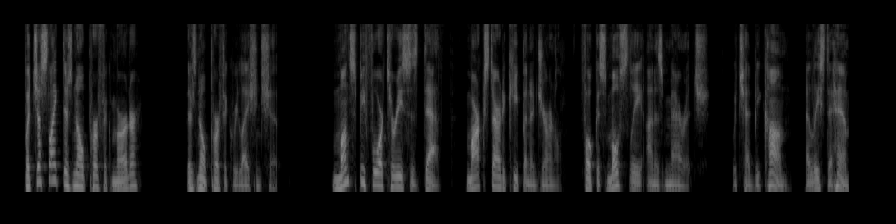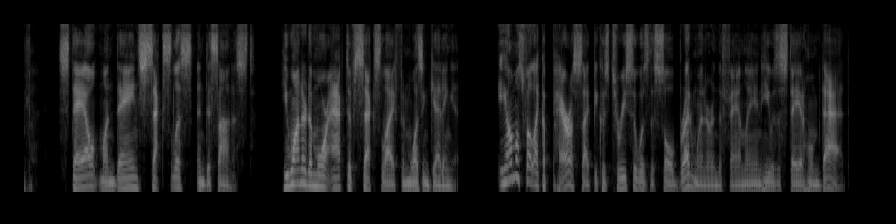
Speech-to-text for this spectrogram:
But just like there's no perfect murder, there's no perfect relationship. Months before Teresa's death, Mark started keeping a journal, focused mostly on his marriage, which had become, at least to him, stale, mundane, sexless, and dishonest. He wanted a more active sex life and wasn't getting it. He almost felt like a parasite because Teresa was the sole breadwinner in the family and he was a stay at home dad.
